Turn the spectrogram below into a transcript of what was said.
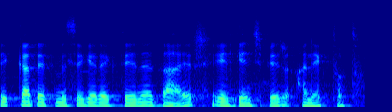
dikkat etmesi gerektiğine dair ilginç bir anekdot.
